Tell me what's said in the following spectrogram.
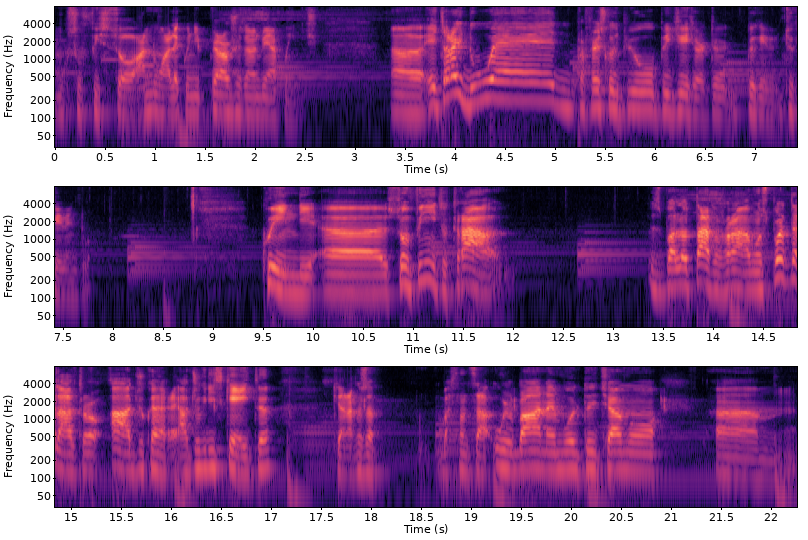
un, suffisso annuale, quindi però è uscito nel 2015. Uh, e tra i due preferisco di più PG Tour 2K21. Quindi uh, sono finito tra sballottato tra uno sport e l'altro a giocare a giochi di skate, che è una cosa abbastanza urbana e molto diciamo um,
